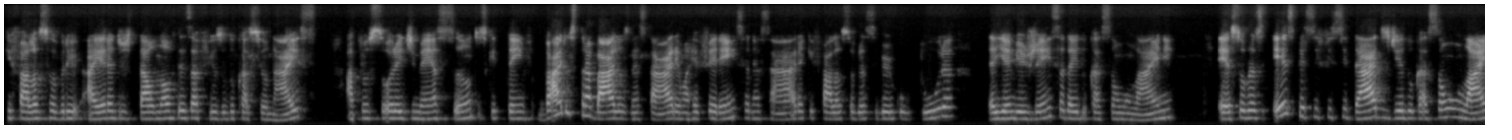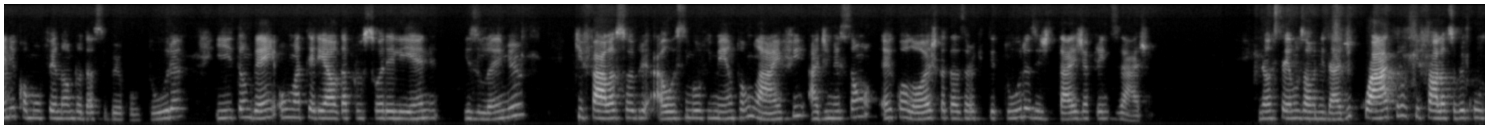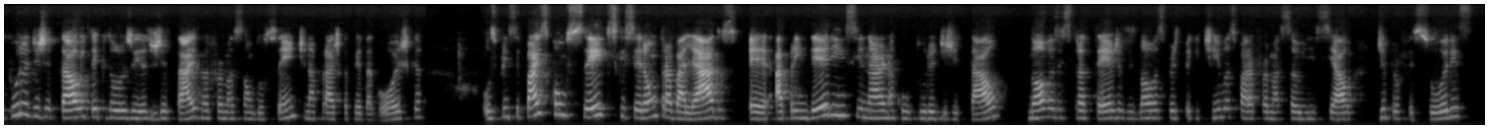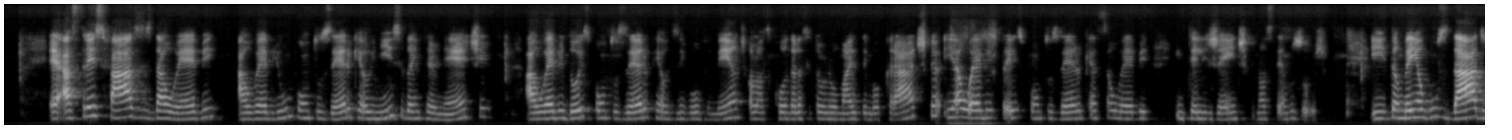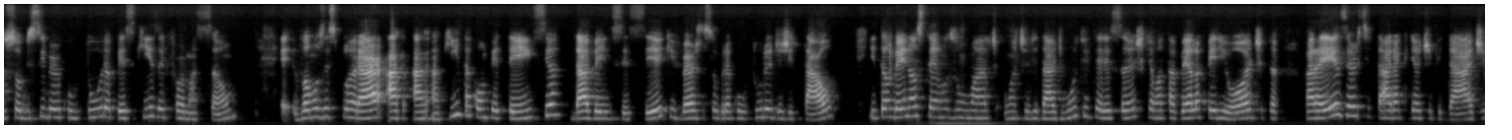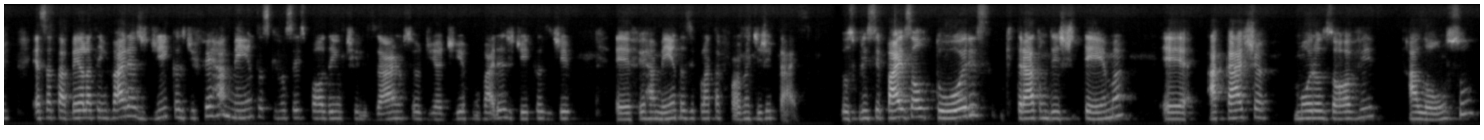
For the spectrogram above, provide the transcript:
que fala sobre a era digital, novos desafios educacionais, a professora Edmeia Santos, que tem vários trabalhos nessa área, uma referência nessa área, que fala sobre a cibercultura e a emergência da educação online, é, sobre as especificidades de educação online como um fenômeno da cibercultura, e também um material da professora Eliane Slamer, que fala sobre esse movimento online, a dimensão ecológica das arquiteturas digitais de aprendizagem. Nós temos a unidade 4, que fala sobre cultura digital e tecnologias digitais na formação docente, na prática pedagógica. Os principais conceitos que serão trabalhados é aprender e ensinar na cultura digital, novas estratégias e novas perspectivas para a formação inicial de professores, é, as três fases da web, a Web 1.0, que é o início da internet, a Web 2.0, que é o desenvolvimento, quando ela se tornou mais democrática, e a Web 3.0, que é essa web inteligente que nós temos hoje. E também alguns dados sobre cibercultura, pesquisa e formação. É, vamos explorar a, a, a quinta competência da BNCC, que versa sobre a cultura digital, e também nós temos uma, uma atividade muito interessante, que é uma tabela periódica para exercitar a criatividade. Essa tabela tem várias dicas de ferramentas que vocês podem utilizar no seu dia a dia, com várias dicas de é, ferramentas e plataformas digitais. Os principais autores que tratam deste tema é a Kátia Morozov Alonso,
